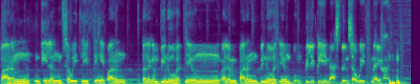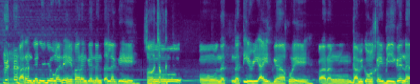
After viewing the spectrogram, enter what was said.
Parang hindi lang sa weightlifting eh, parang talagang binuhat niya yung, alam mo, parang binuhat niya yung buong Pilipinas doon sa weight na yun. parang ganun yung ano eh, parang ganun talaga eh. So, Oo, tsaka- Oo, na, na teary-eyed nga ako eh. Parang dami kong kaibigan na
